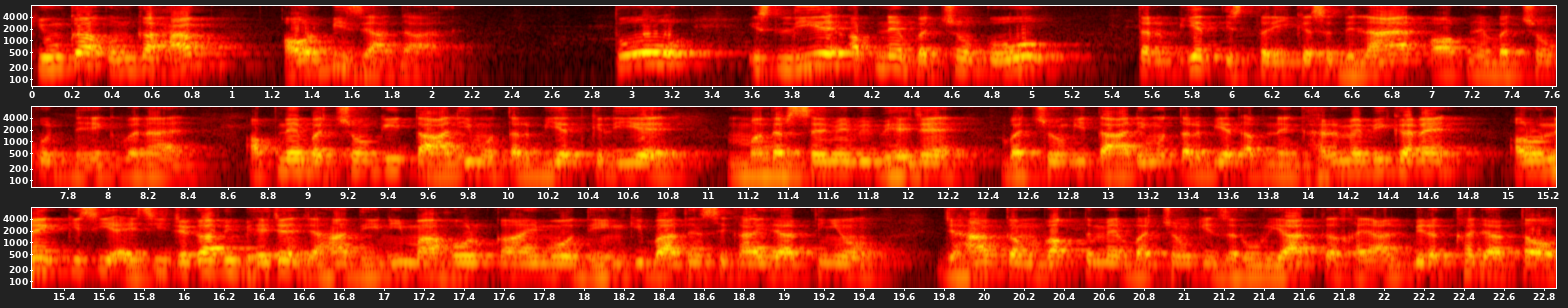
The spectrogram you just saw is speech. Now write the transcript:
क्योंकि उनका हक और भी ज़्यादा है। तो इसलिए अपने बच्चों को तरबियत इस तरीके से दिलाएँ और अपने बच्चों को नेक बनाएँ। अपने बच्चों की तालीम और तरबियत के लिए मदरसे में भी भेजें, बच्चों की तालीम और तरबियत अपने घर में भी करें और उन्हें किसी ऐसी जगह भी भेजें जहाँ दीनी माहौल कायम हो, दीन की बातें सिखाई जाती हों, जहाँ कम वक्त में बच्चों की ज़रूरियात का ख्याल भी रखा जाता हो।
